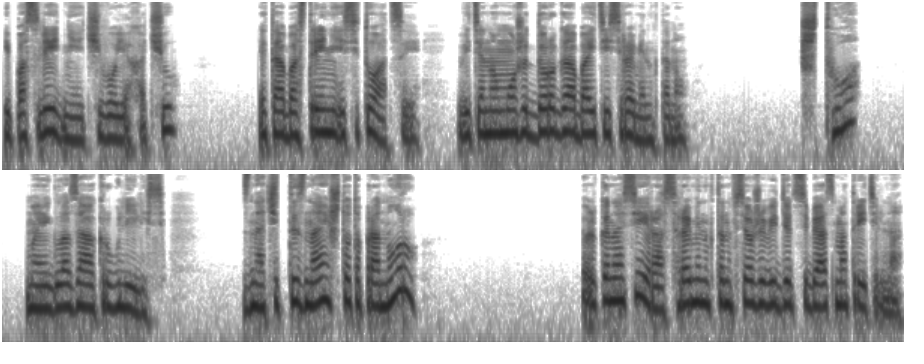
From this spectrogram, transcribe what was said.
«И последнее, чего я хочу, — это обострение ситуации, ведь оно может дорого обойтись Ремингтону». «Что?» — мои глаза округлились. «Значит, ты знаешь что-то про Нору?» «Только на сей раз Ремингтон все же ведет себя осмотрительно,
